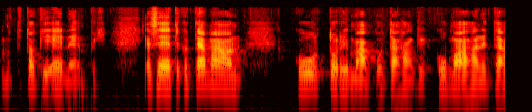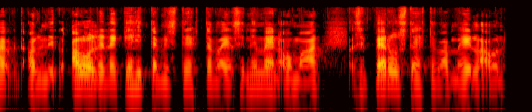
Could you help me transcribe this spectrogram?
mutta toki enempi. Ja se, että kun tämä on kulttuurimaakuntahanke Kumahan, niin tämä on niin alueellinen kehittämistehtävä ja se nimenomaan, se perustehtävä meillä on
